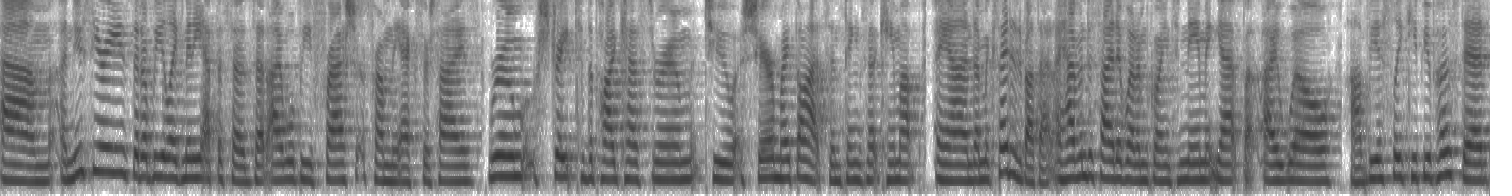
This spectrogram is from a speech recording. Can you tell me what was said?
um, a new series that'll be like mini episodes that I will be fresh from the exercise room straight to the podcast room to share my thoughts and things that came up. And I'm excited about that. I haven't decided what I'm going to name it yet, but I will obviously keep you posted.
